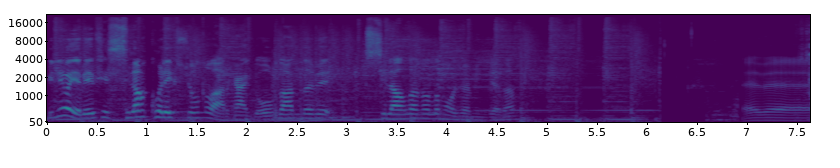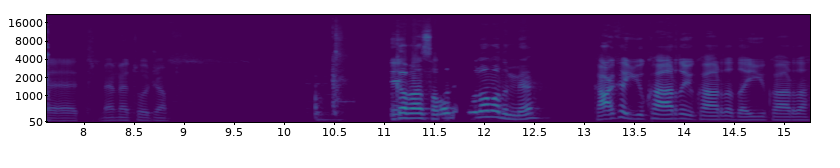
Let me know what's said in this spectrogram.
Biliyor ya benim şey silah koleksiyonu var kanka. Oradan da bir silahlanalım hocam inceden. Evet Mehmet hocam. Kanka ben sana bulamadım ya. Kanka yukarıda yukarıda dayı yukarıda.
